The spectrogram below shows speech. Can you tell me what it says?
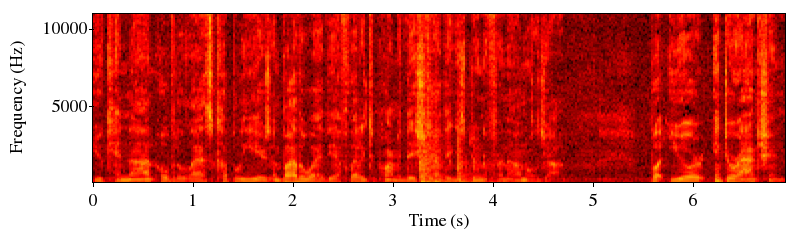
You cannot, over the last couple of years, and by the way, the athletic department this year, I think, is doing a phenomenal job. But your interaction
